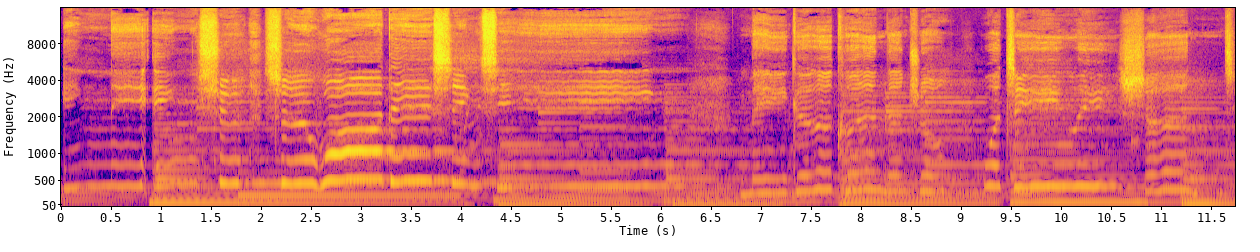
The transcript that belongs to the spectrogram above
因你应许是我的信心。每个困难中，我经历神迹。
